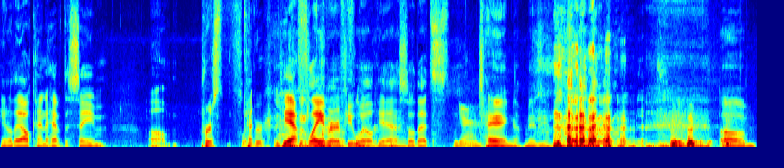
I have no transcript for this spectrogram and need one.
You know, they all kind of have the same. Um, pers- Flavor? yeah, flavor, Yeah, if you will. Yeah, yeah. so that's Yeah. Tang, maybe. um,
